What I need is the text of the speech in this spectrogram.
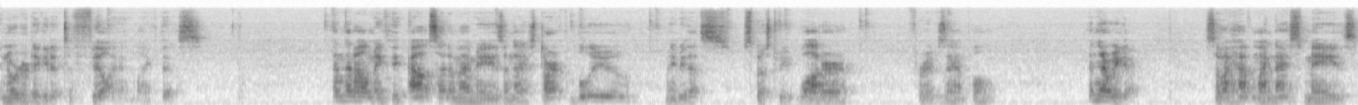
in order to get it to fill in like this. And then I'll make the outside of my maze a nice dark blue. Maybe that's supposed to be water, for example. And there we go. So I have my nice maze.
